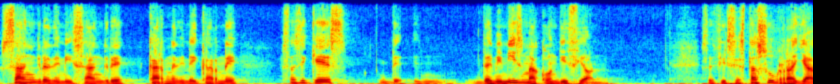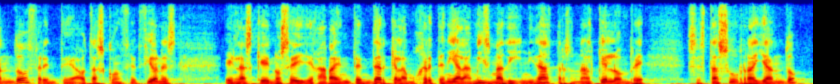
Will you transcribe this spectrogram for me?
sangre de mi sangre, carne de mi carne, esta sí que es de, mi misma condición. Es decir, se está subrayando frente a otras concepciones en las que no se llegaba a entender que la mujer tenía la misma dignidad personal que el hombre, se está subrayando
